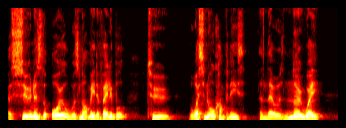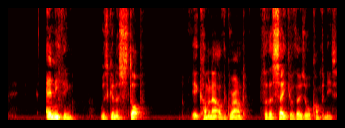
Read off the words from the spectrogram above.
As soon as the oil was not made available to the Western oil companies, then there was no way anything was going to stop it coming out of the ground for the sake of those oil companies.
